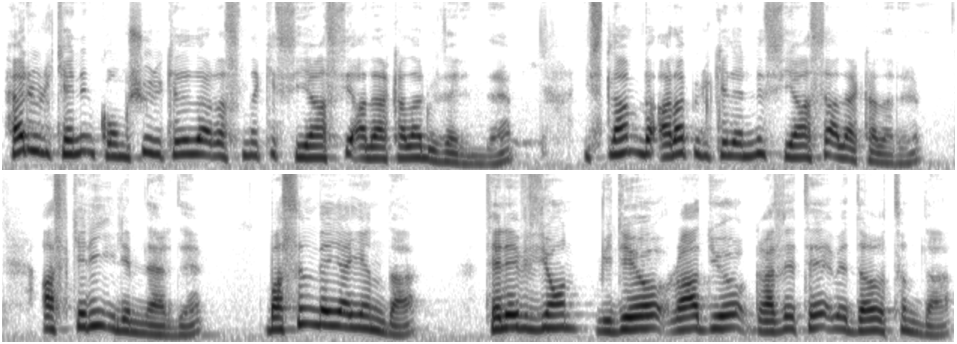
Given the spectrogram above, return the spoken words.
her ülkenin komşu ülkeleri arasındaki siyasi alakalar üzerinde, İslam ve Arap ülkelerinin siyasi alakaları, askeri ilimlerde, basın ve yayında, televizyon, video, radyo, gazete ve dağıtımda,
